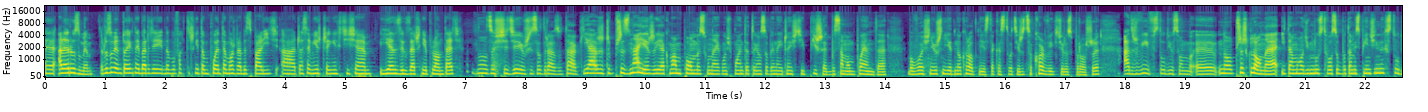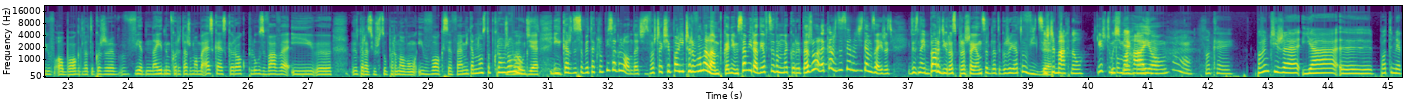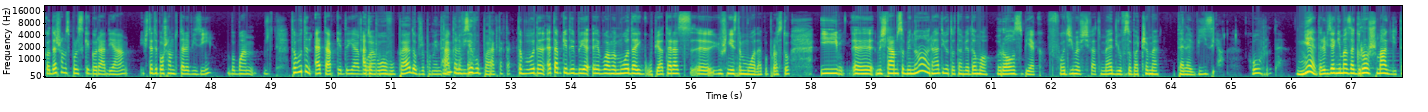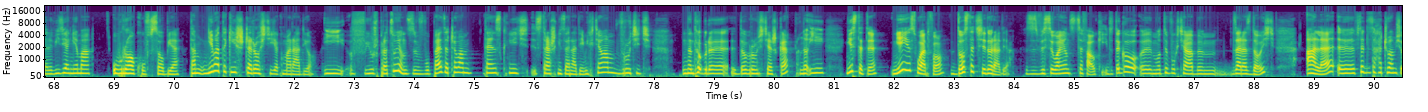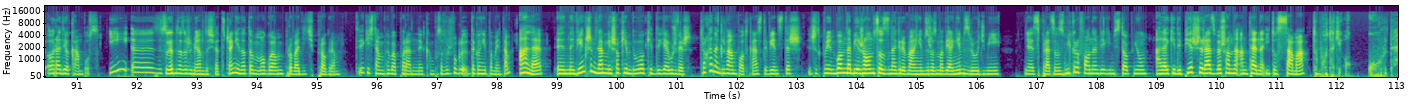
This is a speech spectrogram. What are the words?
e, ale rozumiem. Rozumiem to jak najbardziej, no bo faktycznie tą puentę można by spalić, a czasem jeszcze niech ci się język zacznie plątać. No coś się dzieje już jest od razu, tak. Ja rzeczy przyznaję, że jak mam pomysł na jakąś puentę, to ją sobie najczęściej piszę, jakby samą puentę, bo właśnie już niejednokrotnie jest taka sytuacja, że cokolwiek cię rozproszy, a drzwi w studiu są e, no, przeszklone i tam chodzi mnóstwo osób, bo tam jest pięć innych studiów obok, dlatego że jed na jednym korytarzu mamy SK, SK Rock plus Wawę i y, teraz już Supernową i Vox FM i tam non-stop krążą Vox. ludzie i każdy sobie tak lubi zaglądać, zwłaszcza jak się pali czerwona lampka, nie wiem, sami radiowcy tam na korytarzu, ale każdy sobie ludzi tam zajrzeć i to jest najbardziej rozpraszające, dlatego że ja to widzę. Jeszcze machną. Jeszcze pomachają. Hmm. Okej. Okay. Powiem Ci, że ja y, po tym, jak odeszłam z polskiego radia i wtedy poszłam do telewizji, bo byłam. To był ten etap, kiedy ja byłam. A to było WP, dobrze pamiętam? Tak, Telewizja WP. WP. Tak, tak, tak. To był ten etap, kiedy ja byłam młoda i głupia. Teraz y, już nie jestem młoda po prostu. I y, myślałam sobie, no, radio to tam wiadomo, rozbieg. Wchodzimy w świat mediów, zobaczymy telewizja. Kurde. Nie, telewizja nie ma za grosz magii. Telewizja nie ma uroku w sobie. Tam nie ma takiej szczerości, jak ma radio. I w, już pracując w WP zaczęłam tęsknić strasznie za radiem i chciałam wrócić na dobre, dobrą ścieżkę. No i niestety nie jest łatwo dostać się do radia, wysyłając CV-ki. I do tego y, motywu chciałabym zaraz dojść, ale y, wtedy zahaczyłam się o Radio Campus. I y, ze względu na to, że miałam doświadczenie, no to mogłam prowadzić program jakiś tam chyba poranny kampusowy, już w ogóle tego nie pamiętam. Ale y, największym dla mnie szokiem było, kiedy ja już wiesz, trochę nagrywałam podcast, więc też, że tak powiem, byłam na bieżąco z nagrywaniem, z rozmawianiem z ludźmi, y, z pracą z mikrofonem w jakimś stopniu, ale kiedy pierwszy raz weszłam na antenę i to sama, to było takie, o kurde,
